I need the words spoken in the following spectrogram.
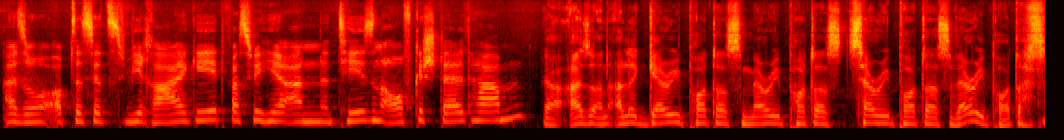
Also ob das jetzt viral geht, was wir hier an Thesen aufgestellt haben. Ja, also an alle Gary Potters, Mary Potters, Zerry Potters, Very Potters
